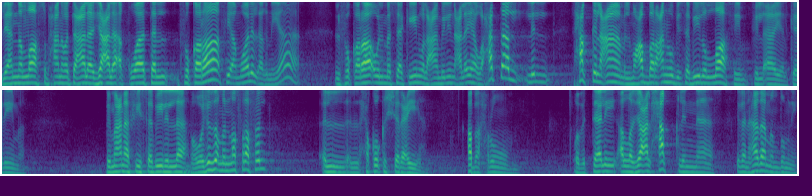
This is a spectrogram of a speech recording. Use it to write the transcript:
لأن الله سبحانه وتعالى جعل أقوات الفقراء في أموال الأغنياء الفقراء والمساكين والعاملين عليها وحتى للحق العام المعبر عنه بسبيل الله في في الآية الكريمة. بمعنى في سبيل الله هو جزء من مصرف الحقوق الشرعية. محروم. وبالتالي الله جعل حق للناس. إذا هذا من ضمنه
